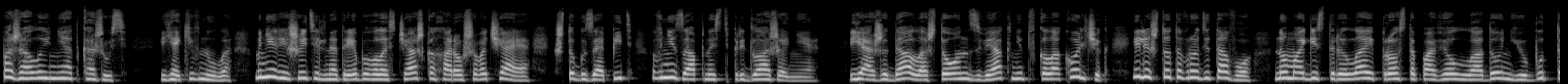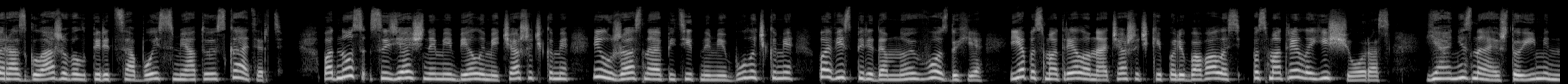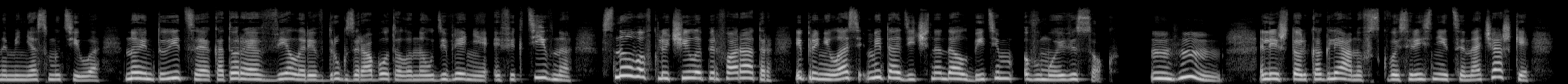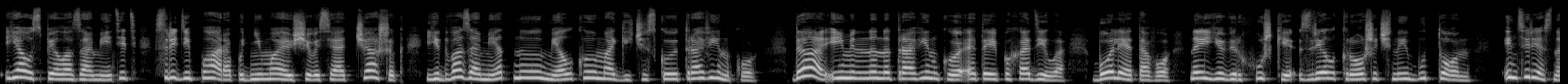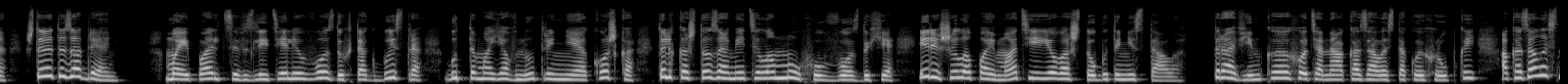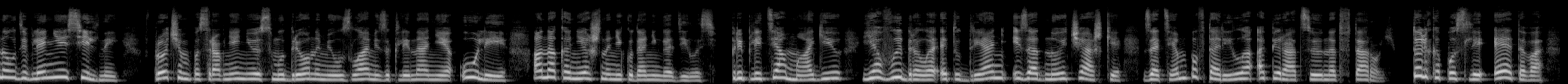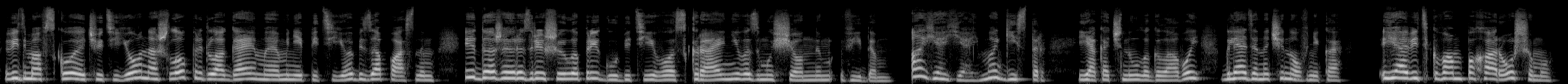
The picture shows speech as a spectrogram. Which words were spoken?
«Пожалуй, не откажусь», я кивнула. Мне решительно требовалась чашка хорошего чая, чтобы запить внезапность предложения. Я ожидала, что он звякнет в колокольчик или что-то вроде того, но магистр Илай просто повел ладонью, будто разглаживал перед собой смятую скатерть. Поднос с изящными белыми чашечками и ужасно аппетитными булочками повис передо мной в воздухе. Я посмотрела на чашечки, полюбовалась, посмотрела еще раз. Я не знаю, что именно меня смутило, но интуиция, которая в Велоре вдруг заработала на удивление эффективно, снова включила перфоратор и принялась методично долбить им в мой висок. Угу. Лишь только глянув сквозь ресницы на чашки, я успела заметить среди пара поднимающегося от чашек едва заметную мелкую магическую травинку. Да, именно на травинку это и походило. Более того, на ее верхушке зрел крошечный бутон. Интересно, что это за дрянь? Мои пальцы взлетели в воздух так быстро, будто моя внутренняя кошка только что заметила муху в воздухе и решила поймать ее во что бы то ни стало. Травинка, хоть она оказалась такой хрупкой, оказалась на удивление сильной. Впрочем, по сравнению с мудреными узлами заклинания Улии, она, конечно, никуда не годилась. Приплетя магию, я выдрала эту дрянь из одной чашки, затем повторила операцию над второй. Только после этого ведьмовское чутье нашло предлагаемое мне питье безопасным и даже разрешило пригубить его с крайне возмущенным видом. «Ай-яй-яй, магистр!» — я качнула головой, глядя на чиновника. «Я ведь к вам по-хорошему!»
